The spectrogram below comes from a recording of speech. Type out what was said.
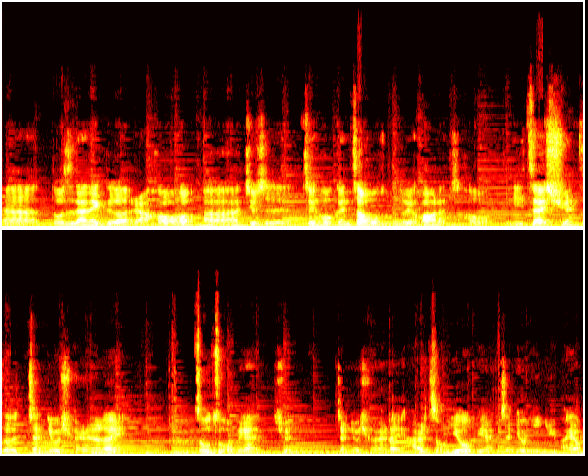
呃，躲子弹那哥，然后呃，就是最后跟造物主对话了之后，你再选择拯救全人类，走左边选拯救全人类，还是走右边拯救你女朋友？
